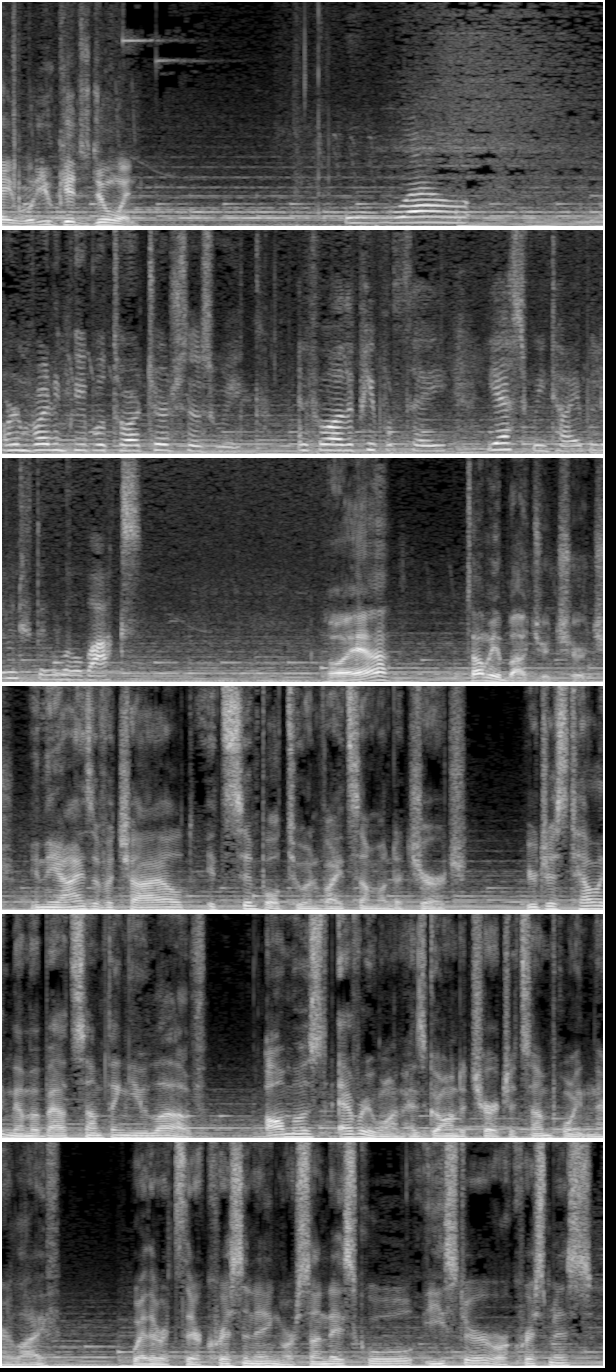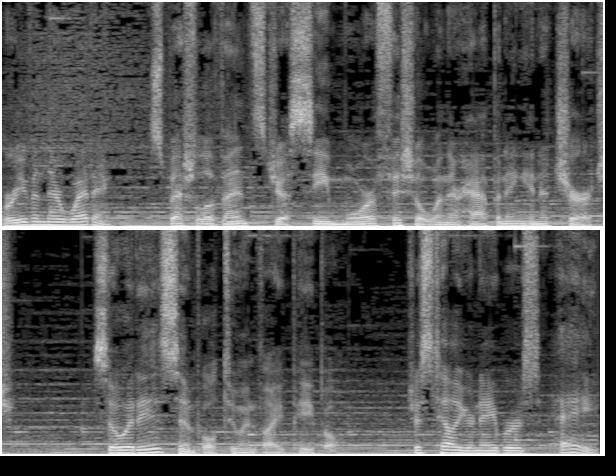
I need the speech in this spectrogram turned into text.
Hey, what are you kids doing? Well, we're inviting people to our church this week. And for other people to say, yes, we tie a balloon to the mailbox. Oh, yeah? Tell me about your church. In the eyes of a child, it's simple to invite someone to church. You're just telling them about something you love. Almost everyone has gone to church at some point in their life, whether it's their christening or Sunday school, Easter or Christmas, or even their wedding. Special events just seem more official when they're happening in a church. So it is simple to invite people. Just tell your neighbors, hey,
